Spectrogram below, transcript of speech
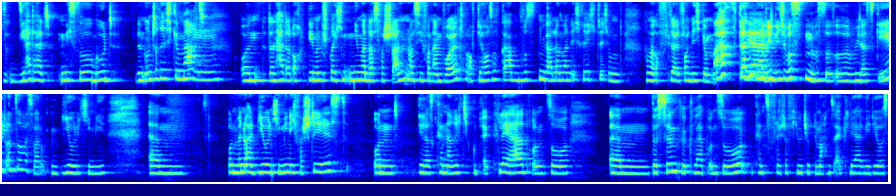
die hat halt nicht so gut den Unterricht gemacht. Mhm. Und dann hat halt auch dementsprechend niemand das verstanden, was sie von einem wollte. Auch die Hausaufgaben wussten wir alle mal nicht richtig und haben auch viele einfach nicht gemacht, dann, yeah. weil die nicht wussten, das, also wie das geht und so. Es war in Bio und Chemie. Ähm, und wenn du halt Bio und Chemie nicht verstehst und dir das keiner richtig gut erklärt und so ähm, The Simple Club und so, kennst du vielleicht auf YouTube, die machen so Erklärvideos.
